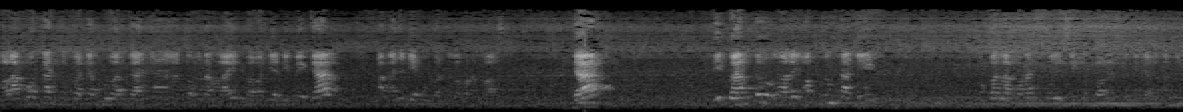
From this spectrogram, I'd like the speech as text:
melaporkan kepada keluarganya atau orang lain bahwa dia dibegal, makanya dia membuat laporan palsu. Dan dibantu oleh oknum tadi membuat laporan polisi ke Polres Jakarta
